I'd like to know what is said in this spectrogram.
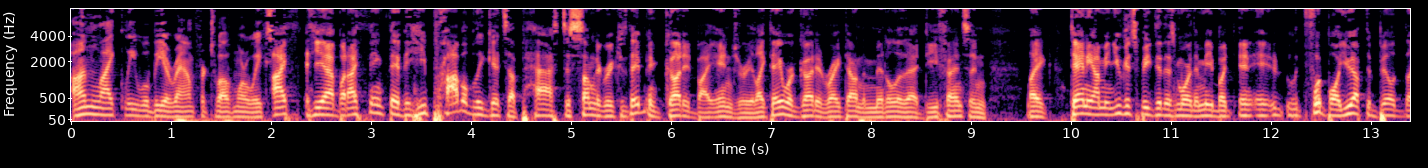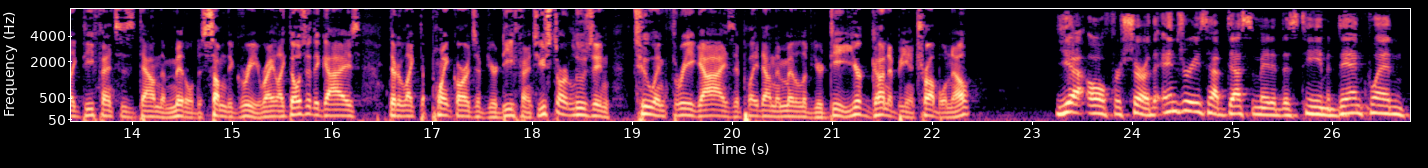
unlikely will be around for 12 more weeks? I yeah, but I think that he probably gets a pass to some degree because they've been gutted by injury. Like they were gutted right down the middle of that defense, and like Danny, I mean, you could speak to this more than me, but in, in football, you have to build like defenses down the middle to some degree, right? Like those are the guys that are like the point guards of your defense. You start losing two and three guys that play down the middle of your D, you're gonna be in trouble, no? Yeah, oh, for sure. The injuries have decimated this team, and Dan Quinn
